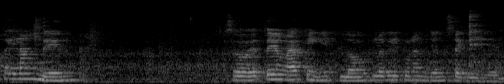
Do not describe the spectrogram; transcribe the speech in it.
okay lang din. So, ito yung aking itlog. Lagay ko lang dyan sa gilid.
